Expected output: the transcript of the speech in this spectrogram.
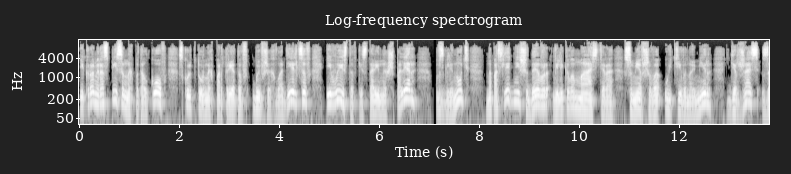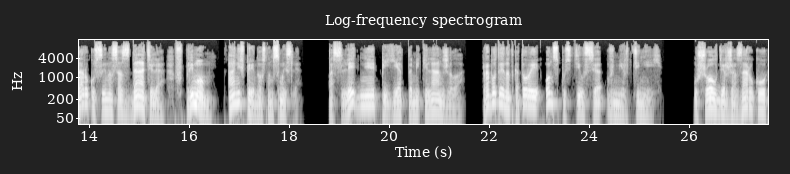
и кроме расписанных потолков, скульптурных портретов бывших владельцев и выставки старинных шпалер, взглянуть на последний шедевр великого мастера, сумевшего уйти в иной мир, держась за руку сына Создателя, в прямом, а не в переносном смысле. Последняя пиетта Микеланджело работая над которой он спустился в мир теней. Ушел, держа за руку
